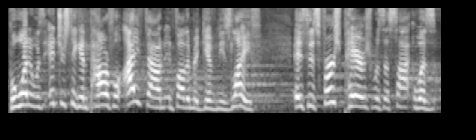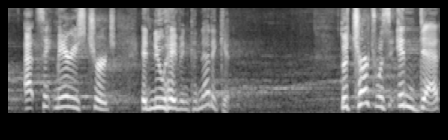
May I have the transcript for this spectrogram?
But what it was interesting and powerful I found in Father McGivney's life is his first parish was, assi- was at St. Mary's Church in New Haven, Connecticut. The church was in debt,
